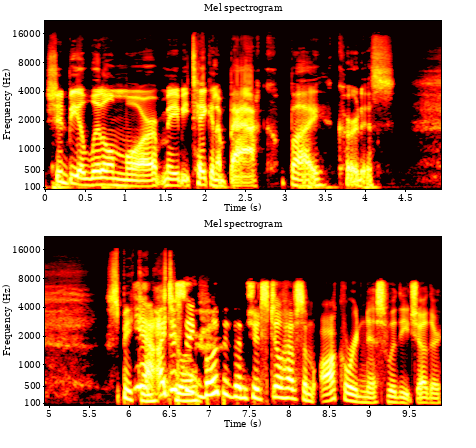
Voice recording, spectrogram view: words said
should be a little more maybe taken aback by Curtis speaking. Yeah, I just think both of them should still have some awkwardness with each other,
